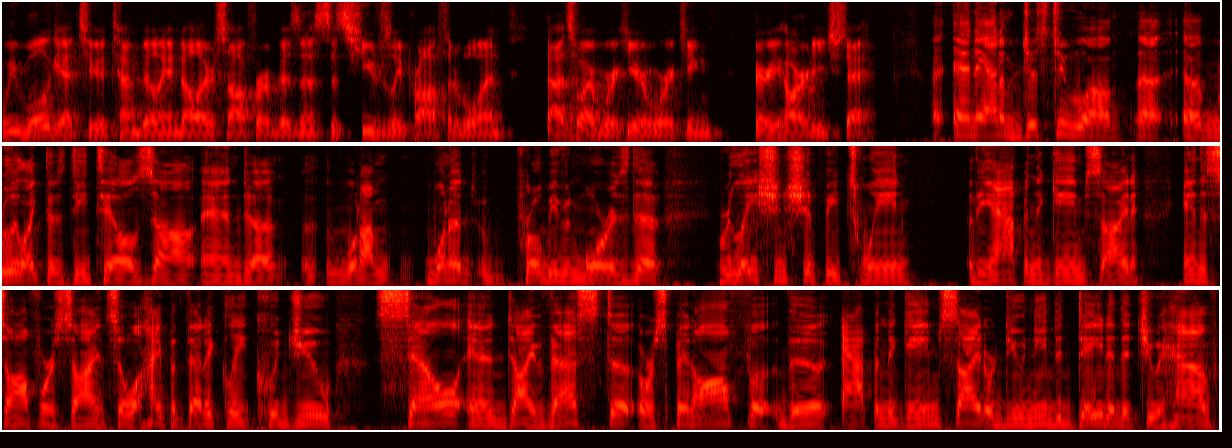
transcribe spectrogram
we will get to a $10 billion software business that's hugely profitable. And that's why we're here working very hard each day. And Adam, just to uh, uh, uh, really like those details, uh, and uh, what I'm want to probe even more is the relationship between the app and the game side and the software side. So hypothetically, could you sell and divest uh, or spin off the app and the game side, or do you need the data that you have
